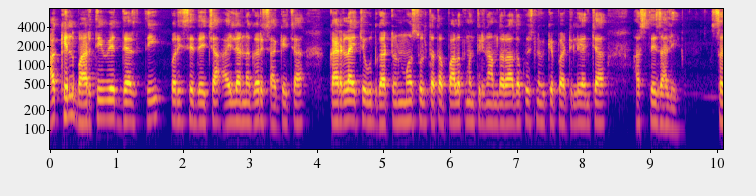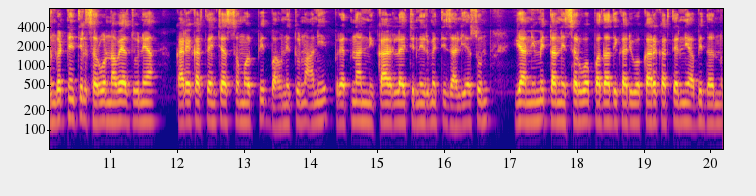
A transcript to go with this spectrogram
अखिल भारतीय विद्यार्थी परिषदेच्या अहिल्यानगर शाखेच्या कार्यालयाचे उद्घाटन महसूल तथा पालकमंत्री नामदार राधाकृष्ण विखे पाटील यांच्या हस्ते झाले. संघटनेतील सर्व नव्या जुन्या कार्यकर्त्यांच्या समर्पित भावनेतून आणि प्रयत्नांनी कार्यालयाची निर्मिती झाली असून या निमित्ताने सर्व पदाधिकारी व कार्यकर्त्यांनी अभिनंदन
